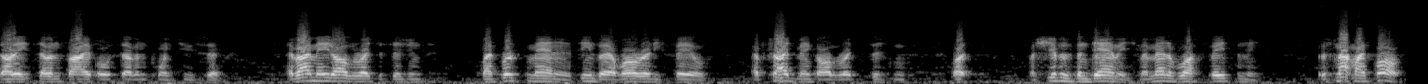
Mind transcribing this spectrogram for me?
stardate 7507.26. Have I made all the right decisions? My first command, and it seems I have already failed. I've tried to make all the right decisions, but my ship has been damaged. My men have lost faith in me. But it's not my fault.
